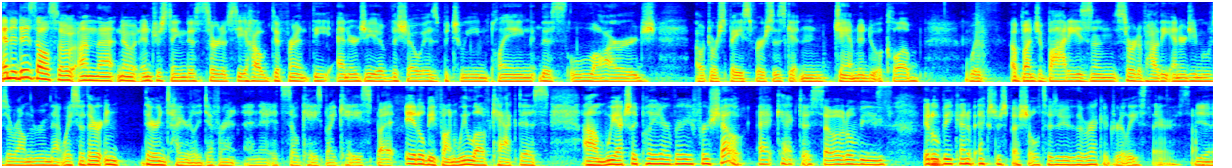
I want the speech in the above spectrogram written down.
and it is also on that note interesting to sort of see how different the energy of the show is between playing this large outdoor space versus getting jammed into a club with a bunch of bodies and sort of how the energy moves around the room that way. So they're in, they're entirely different, and it's so case by case. But it'll be fun. We love Cactus. Um, we actually played our very first show at Cactus, so it'll be it'll be kind of extra special to do the record release there. So. Yeah.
